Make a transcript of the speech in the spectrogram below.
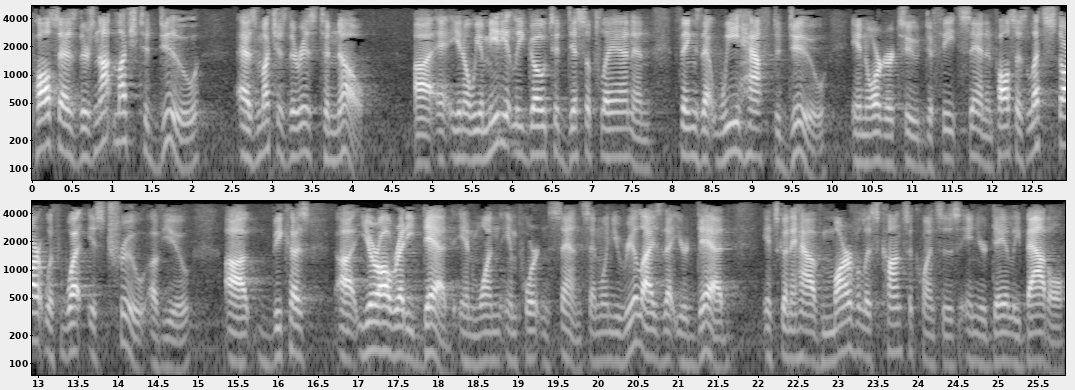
Paul says there's not much to do as much as there is to know. Uh, you know, we immediately go to discipline and things that we have to do in order to defeat sin. And Paul says, let's start with what is true of you uh, because uh, you're already dead in one important sense. And when you realize that you're dead, it's going to have marvelous consequences in your daily battle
